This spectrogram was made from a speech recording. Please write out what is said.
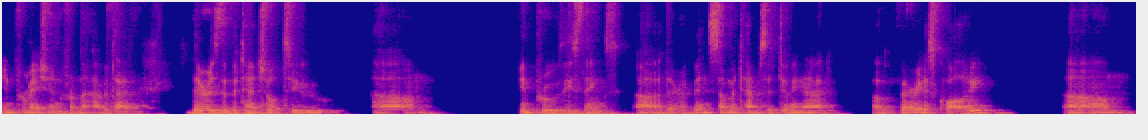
information from the habitat. There is the potential to um, improve these things. Uh, there have been some attempts at doing that of various quality. Um,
